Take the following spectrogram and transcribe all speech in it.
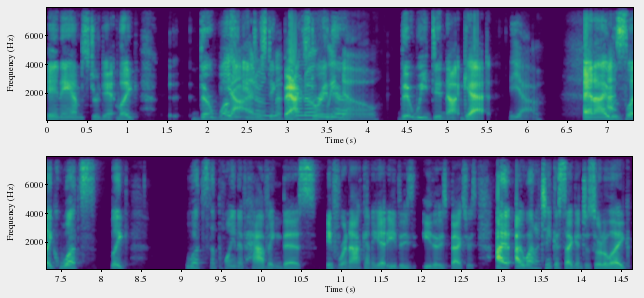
in Amsterdam? Like there was yeah, an interesting I don't know if backstory we there know. that we did not get. Yeah. And I was like, what's like what's the point of having this if we're not going to get either these- either these backstories? I I want to take a second to sort of like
